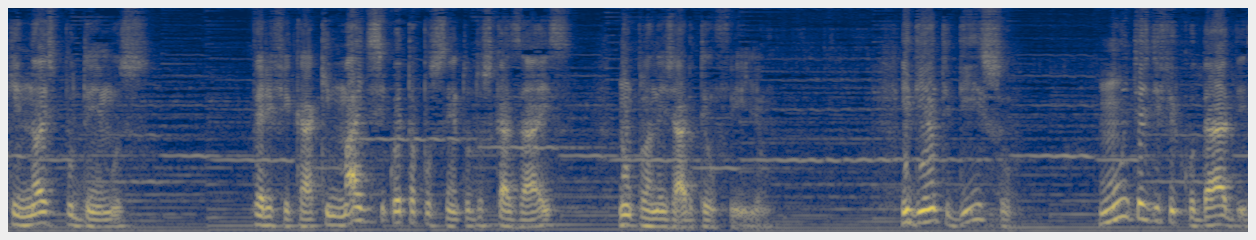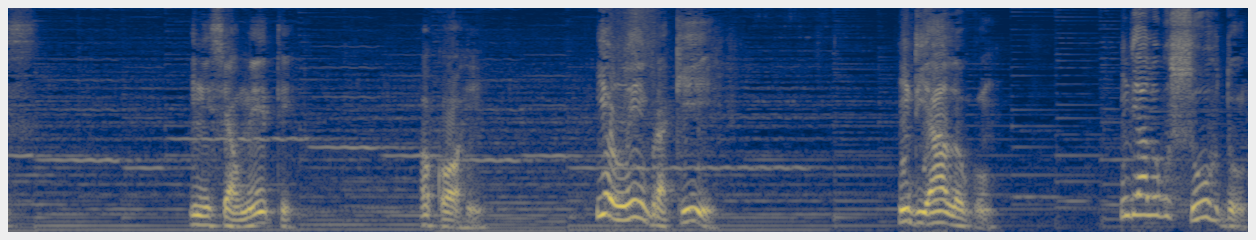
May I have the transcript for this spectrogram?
que nós podemos verificar que mais de 50% dos casais não planejaram ter um filho. E diante disso, muitas dificuldades inicialmente ocorrem. E eu lembro aqui um diálogo, um diálogo surdo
